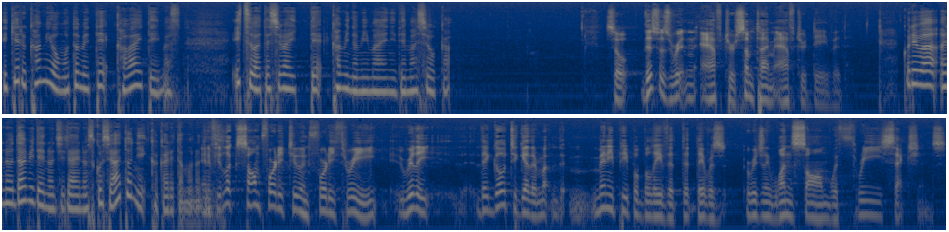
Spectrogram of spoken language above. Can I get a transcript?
生ける神を求めて乾いています。いつ私は行って神の御前に出ましょうか So this was written after, sometime after David. これはあのダビデの時代の少し後に書かれたもの And で if す you look, Psalm 42 and 43, really, they go together. Many people believe that, that there was originally one psalm with three sections.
